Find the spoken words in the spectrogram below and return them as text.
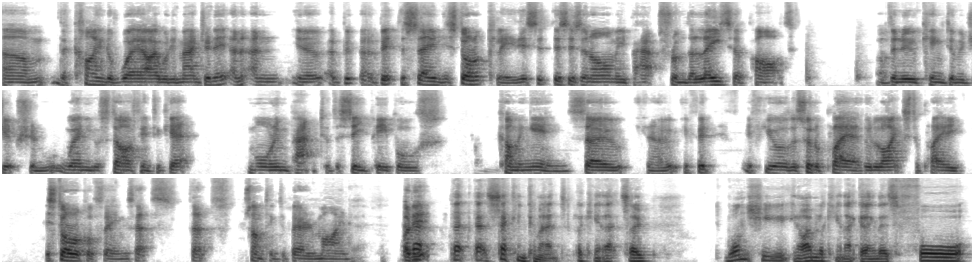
um, the kind of way I would imagine it, and and you know a bit a bit the same historically. This is this is an army perhaps from the later part of the New Kingdom Egyptian when you're starting to get more impact of the Sea Peoples coming in. So you know if it if you're the sort of player who likes to play historical things, that's that's something to bear in mind. Yeah. But that, it, that that second command, looking at that, so once you you know I'm looking at that going, there's four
